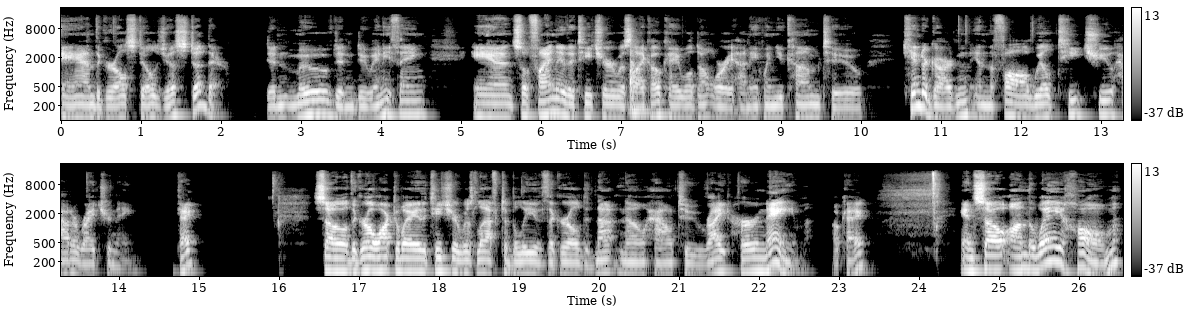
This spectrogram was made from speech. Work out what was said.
And the girl still just stood there, didn't move, didn't do anything. And so finally the teacher was like, okay, well, don't worry, honey. When you come to kindergarten in the fall, we'll teach you how to write your name. Okay. So the girl walked away. The teacher was left to believe the girl did not know how to write her name. Okay. And so on the way home,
